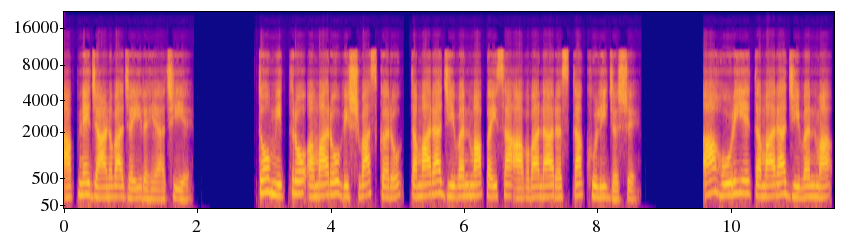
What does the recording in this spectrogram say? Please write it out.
આપને જાણવા જઈ રહ્યા છીએ. તો મિત્રો, અમારો વિશ્વાસ કરો, તમારા જીવનમાં પૈસા આવવાના રસ્તા ખુલી જશે. આ હોળીએ તમારા જીવનમાં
